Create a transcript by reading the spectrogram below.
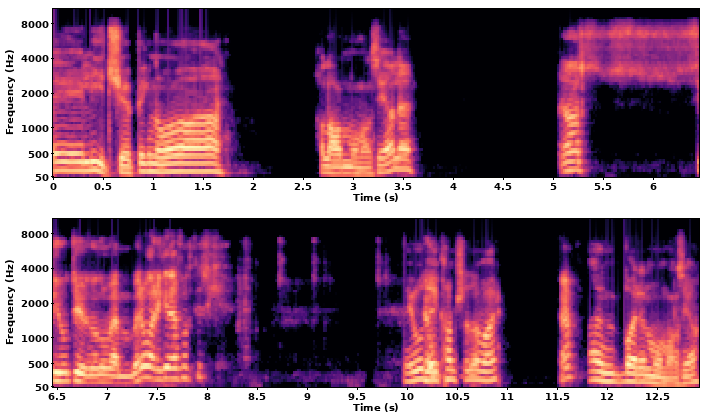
i Lidkjøping nå halvannen måned siden, eller? Ja, 27. november, var det ikke det, faktisk? Jo, det Jo. kanskje det var. Ja. Bare en måned siden.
